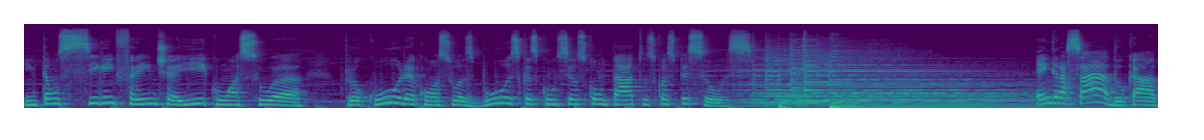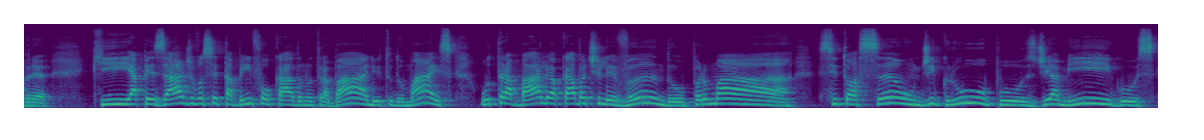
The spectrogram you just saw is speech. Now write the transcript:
Então siga em frente aí com a sua procura, com as suas buscas, com os seus contatos com as pessoas. É engraçado, cabra, que apesar de você estar tá bem focado no trabalho e tudo mais, o trabalho acaba te levando para uma situação de grupos, de amigos.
